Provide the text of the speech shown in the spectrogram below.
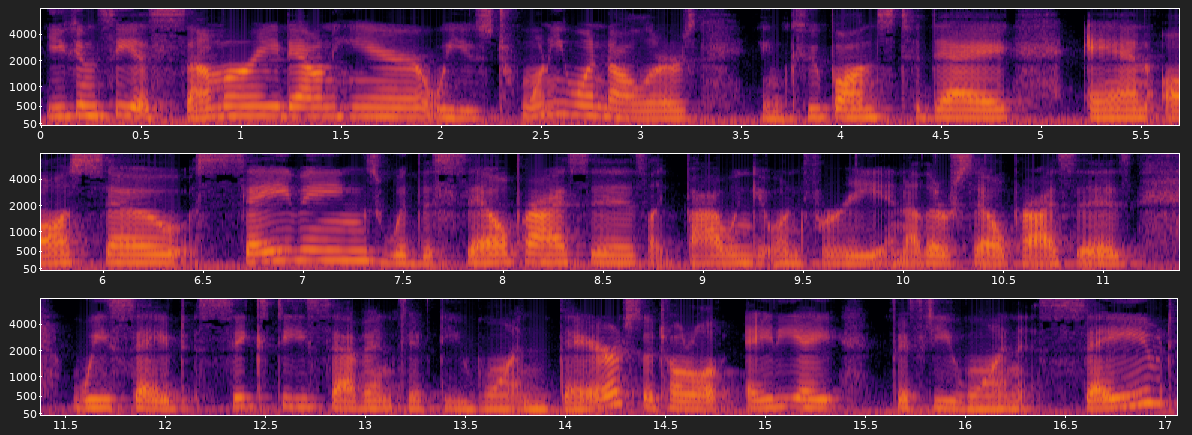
You can see a summary down here. We used $21 in coupons today and also savings with the sale prices like buy one get one free and other sale prices. We saved 67.51 there, so total of 88.51 saved.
